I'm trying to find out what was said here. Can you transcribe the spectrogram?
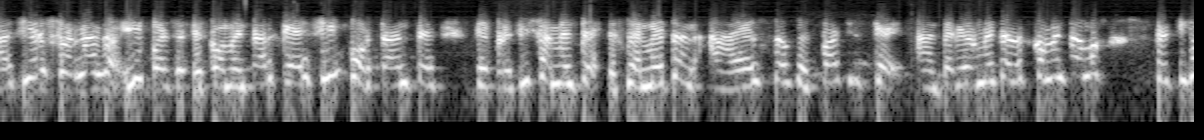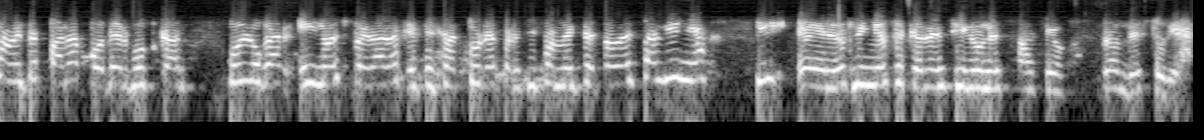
Así es, Fernando, y pues eh, comentar que es importante que precisamente se metan a estos espacios que anteriormente les comentamos, precisamente para poder buscar un lugar y no esperar a que se sature precisamente toda esta línea y eh, los niños se queden sin un espacio donde estudiar.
